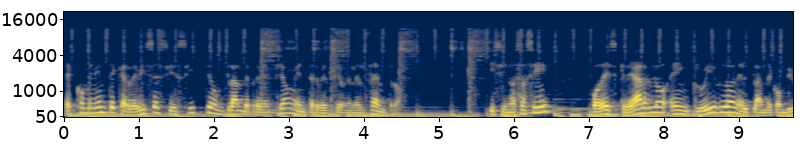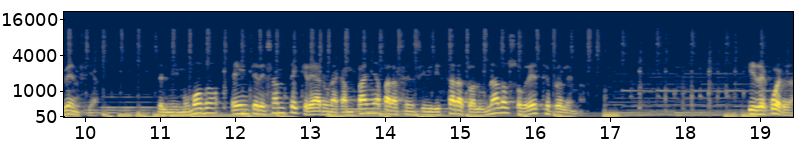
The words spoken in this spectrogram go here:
es conveniente que revises si existe un plan de prevención e intervención en el centro. Y si no es así, podéis crearlo e incluirlo en el plan de convivencia. Del mismo modo, es interesante crear una campaña para sensibilizar a tu alumnado sobre este problema. Y recuerda,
